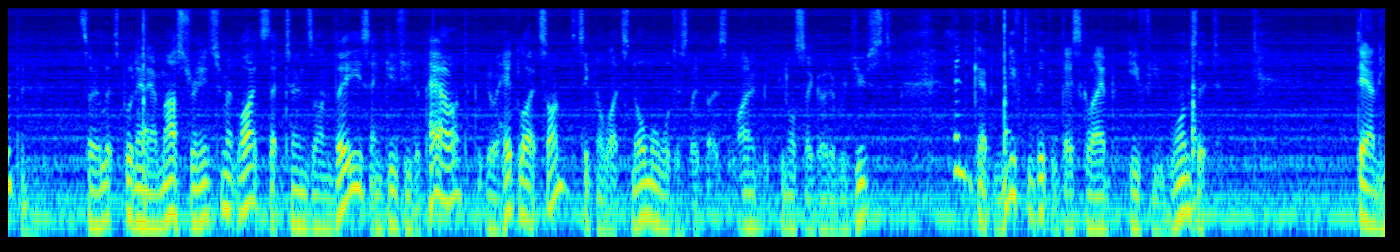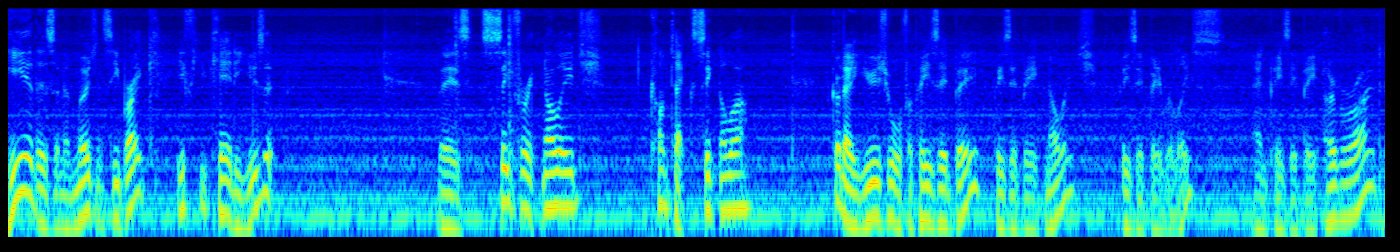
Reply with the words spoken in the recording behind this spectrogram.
open. So let's put in our master and instrument lights. That turns on these and gives you the power to put your headlights on. Signal lights normal, we'll just leave those alone, but you can also go to reduced and you can have a nifty little desk lamp if you want it. Down here there's an emergency brake if you care to use it. There's SIFA acknowledge, contact signaler. Got our usual for PZB, PZB acknowledge, PZB release, and PZB override.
